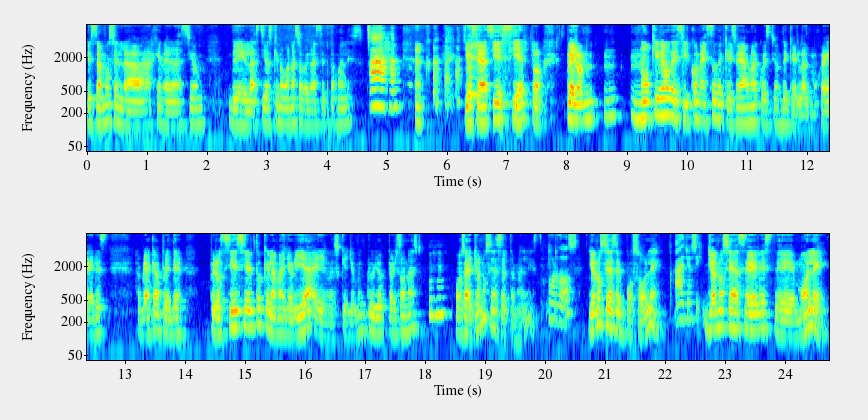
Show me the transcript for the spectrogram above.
estamos en la generación de las tías que no van a saber hacer tamales. Ajá. y o sea, sí es cierto. Pero no quiero decir con esto de que sea una cuestión de que las mujeres habría que aprender. Pero sí es cierto que la mayoría, en las que yo me incluyo, personas, o sea, yo no sé hacer tamales. ¿Por dos? Yo no sé hacer pozole. Ah, yo sí. Yo no sé hacer este mole.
